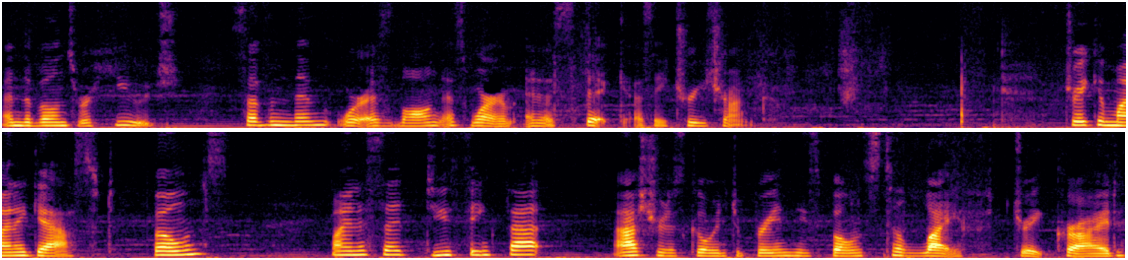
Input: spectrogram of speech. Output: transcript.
and the bones were huge. Some of them were as long as worm and as thick as a tree trunk. Drake and Mina gasped. Bones? Mina said, Do you think that? Astrid is going to bring these bones to life, Drake cried.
